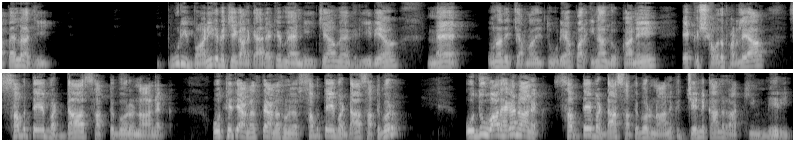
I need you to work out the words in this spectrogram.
ਪਹਿਲਾ ਜੀ, ਪੂਰੀ ਬਾਣੀ ਦੇ ਵਿੱਚ ਇਹ ਗੱਲ ਕਹਿ ਰਿਹਾ ਕਿ ਮੈਂ ਨੀਚ ਆ, ਮੈਂ ਗਰੀਬ ਆ, ਮੈਂ ਉਹਨਾਂ ਦੇ ਚਰਨਾਂ ਦੀ ਧੂੜ ਆ, ਪਰ ਇਹਨਾਂ ਲੋਕਾਂ ਨੇ ਇੱਕ ਸ਼ਬਦ ਫੜ ਲਿਆ, ਸਭ ਤੇ ਵੱਡਾ ਸਤਿਗੁਰ ਨਾਨਕ। ਉੱਥੇ ਧਿਆਨ ਨਾਲ ਧਿਆਨ ਨਾਲ ਸੁਣਿਓ, ਸਭ ਤੇ ਵੱਡਾ ਸਤਿਗੁਰ। ਉਦੋਂ ਬਾਅਦ ਹੈਗਾ ਨਾਨਕ, ਸਭ ਤੇ ਵੱਡਾ ਸਤਿਗੁਰ ਨਾਨਕ ਜਿਨ ਕੱਲ ਰਾਖੀ ਮੇਰੀ।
